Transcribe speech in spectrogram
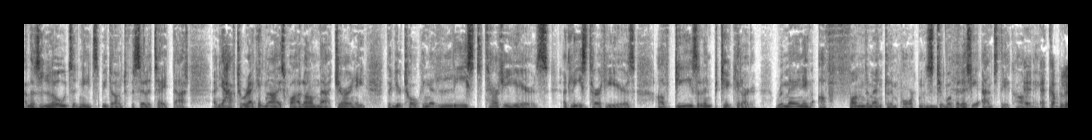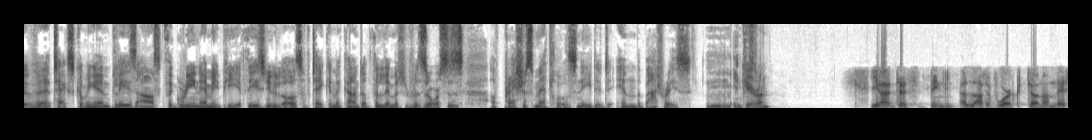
And there's loads that needs to be done to facilitate that. And you have to recognize while while on that journey that you're talking at least 30 years, at least 30 years of diesel in particular remaining of fundamental importance mm. to mobility and to the economy. A, a couple of uh, texts coming in. Please ask the Green MEP if these new laws have taken account of the limited resources of precious metals needed in the batteries. Mm, Ciaran? Yeah, there's been a lot of work done on this.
